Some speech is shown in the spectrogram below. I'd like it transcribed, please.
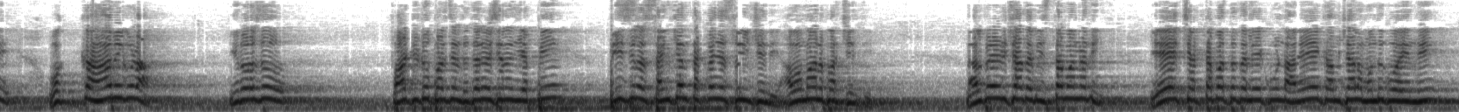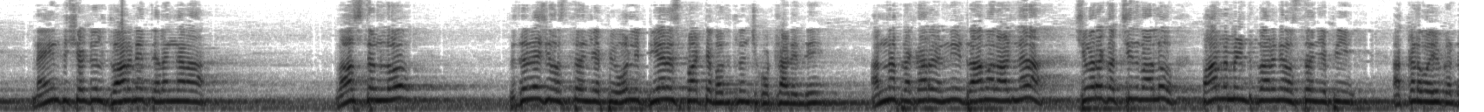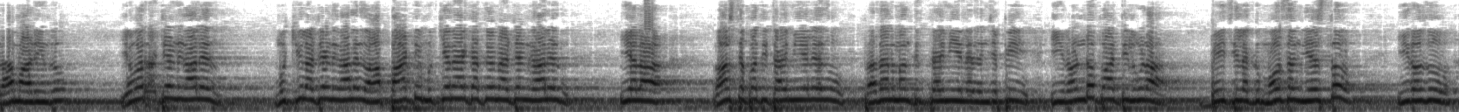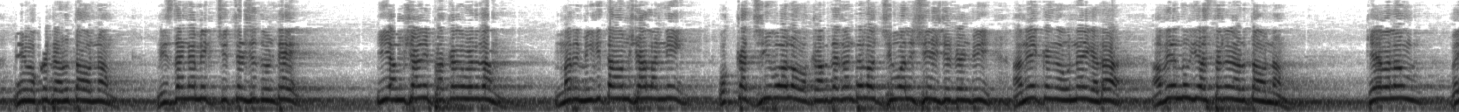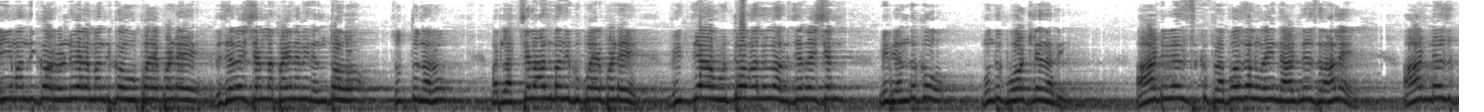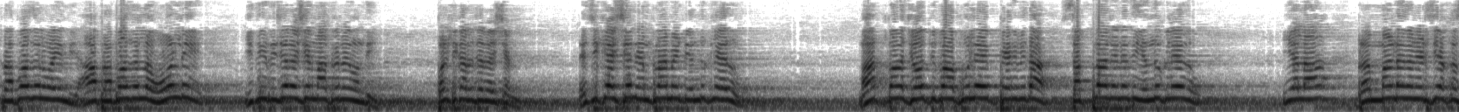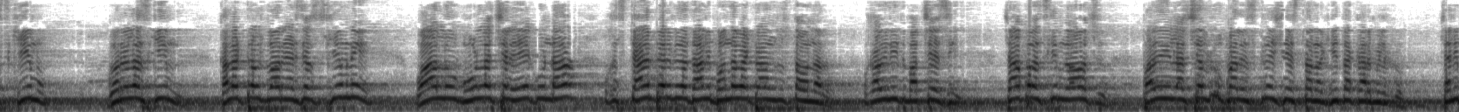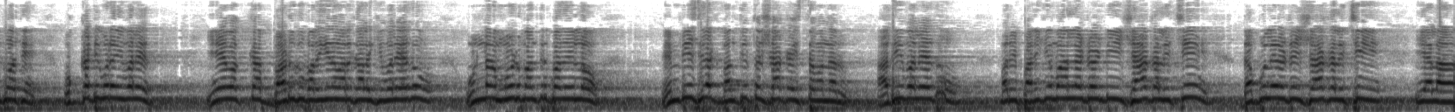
ఒక్క హామీ కూడా ఈరోజు ఫార్టీ టూ పర్సెంట్ రిజర్వేషన్ అని చెప్పి బీసీల సంఖ్యను తక్కువ చేసి చూపించింది అవమానపరిచింది. నలభై ఏడు శాతం ఇస్తామన్నది ఏ చట్టబద్ధత లేకుండా అనేక అంశాల ముందుకు పోయింది. నైన్త్ షెడ్యూల్ ద్వారానే తెలంగాణ రాష్ట్రంలో రిజర్వేషన్ వస్తుందని చెప్పి ఓన్లీ బీఆర్ఎస్ పార్టీ బతుకు నుంచి కొట్లాడింది. అన్న ప్రకారం ఎన్ని డ్రామాలు ఆడినా చివరకు వచ్చింది వాళ్ళు పార్లమెంట్ ద్వారానే వస్తుందని చెప్పి అక్కడ పోయి ఒక డ్రామా ఆడినరు ఎవరు అటెండ్ కాలేదు. ముఖ్యులు అటెండ్ కాలేదు. ఆ పార్టీ ముఖ్య నాయకత్వమే అటెండ్ కాలేదు. ఇలా రాష్ట్రపతి టైం ఇవ్వలేదు ప్రధానమంత్రి టైం ఇవ్వలేదు అని చెప్పి ఈ రెండు పార్టీలు కూడా బీసీలకు మోసం చేస్తూ ఈరోజు మేము ఒకటి అడుగుతా ఉన్నాం. నిజంగా మీకు చిత్తశుద్ధి ఉంటే ఈ అంశాన్ని పక్కకు పెడదాం. మరి మిగతా అంశాలన్నీ ఒక్క జీవోలో ఒక అర్ధ గంటలో జీవోలు చేసేటువంటి అనేకంగా ఉన్నాయి కదా. అవెందుకు చేస్తారని అడుగుతా ఉన్నాం. కేవలం వెయ్యి మందికో రెండు వేల మందికో ఉపయోగపడే రిజర్వేషన్ల పైన మీరు ఎంతో చూపుతున్నారు. మరి లక్షలాది మందికి ఉపయోగపడే విద్యా ఉద్యోగాలలో రిజర్వేషన్ మీరు ఎందుకు ముందుకు పోవట్లేదు అది? ఆర్డినెన్స్కి ప్రపోజల్ పోయింది ఆర్డినెన్స్ రాలే. ఆర్డినెన్స్ ప్రపోజల్ పోయింది. ఆ ప్రపోజల్లో ఓన్లీ ఇది రిజర్వేషన్ మాత్రమే ఉంది. Political reservation. ఎడ్యుకేషన్ ఎంప్లాయ్మెంట్ ఎందుకు లేదు? మహాత్మా జ్యోతిబా పూలే పేరు మీద సప్లాన్ అనేది ఎందుకు లేదు? ఇలా బ్రహ్మాండంగా నడిచే ఒక స్కీమ్ గొర్రెల స్కీమ్ కలెక్టర్ ద్వారా నడిచే స్కీమ్ని వాళ్ళు మూడు లక్షలు వేయకుండా ఒక స్టాంప్ పేరు మీద దాన్ని పొందబెట్టాలని చూస్తూ ఉన్నారు. ఒక అవినీతి మచ్చేసి. చేపల స్కీమ్ కావచ్చు. పది లక్షల రూపాయలు ఎస్క్రేజ్ చేస్తున్నారు గీతా కార్మికులకు. చనిపోతే ఒక్కటి కూడా ఇవ్వలేదు. ఏ ఒక్క బడుగు బలిగిన వర్గాలకు ఇవ్వలేదు. ఉన్న మూడు మంత్రి పదవిలో ఎంపీసీలకు మంత్రిత్వ శాఖ ఇస్తామన్నారు. అది ఇవ్వలేదు. మరి పనికి మాలినటువంటి శాఖలు ఇచ్చి డబ్బు లేనటువంటి శాఖలు ఇచ్చి ఇలా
